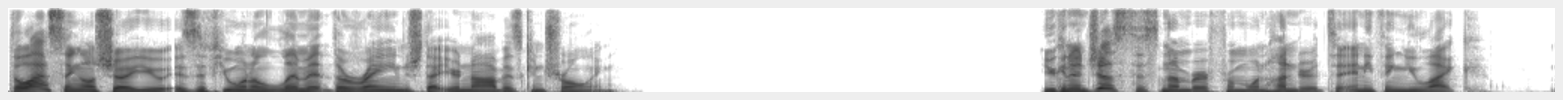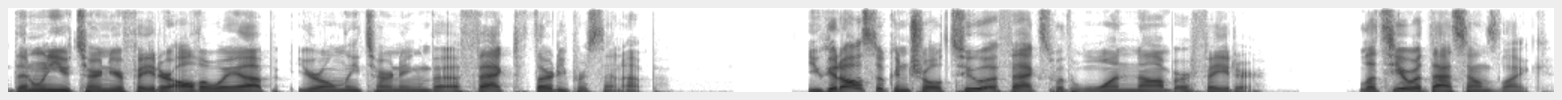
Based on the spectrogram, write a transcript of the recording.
The last thing I'll show you is if you want to limit the range that your knob is controlling. You can adjust this number from 100 to anything you like. Then when you turn your fader all the way up, you're only turning the effect 30% up. You could also control two effects with one knob or fader. Let's hear what that sounds like.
